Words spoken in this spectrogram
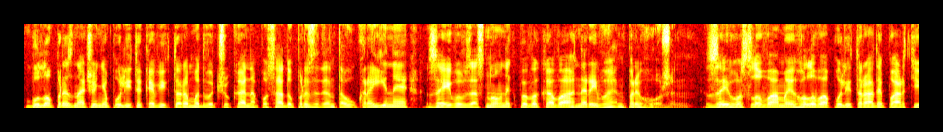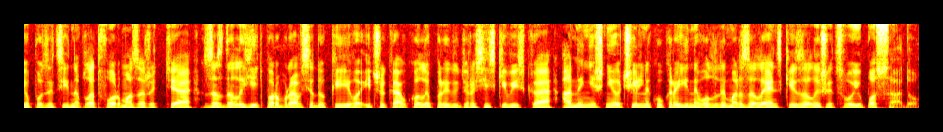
було призначення політика Віктора Медведчука на посаду президента України, заявив засновник ПВК Вагнер Євген Пригожин. За його словами, голова політради партії Опозиційна платформа за життя заздалегідь пробрався до Києва і чекав, коли прийдуть російські війська. А нинішній очільник України Володимир Зеленський залишить свою посаду.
